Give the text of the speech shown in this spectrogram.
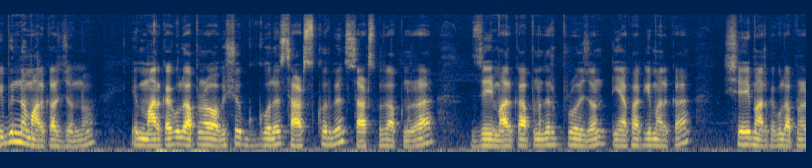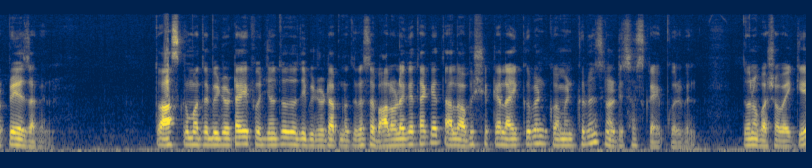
বিভিন্ন মার্কার জন্য। এই মার্কাগুলো আপনারা অবশ্যই গুগলে সার্চ করবেন। সার্চ করে আপনারা যেই মার্কা আপনাদের প্রয়োজন, টিয়া পাখি মার্কা, সেই মার্কাগুলো আপনারা পেয়ে যাবেন। তো আজকের মতো ভিডিওটাই পর্যন্ত। যদি ভিডিওটা আপনাদের কাছে ভালো লেগে থাকে, তাহলে অবশ্যই একটা লাইক করবেন কমেন্ট করবেন চ্যানেলটি সাবস্ক্রাইব করবেন। ধন্যবাদ সবাইকে।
